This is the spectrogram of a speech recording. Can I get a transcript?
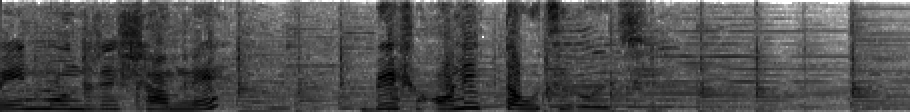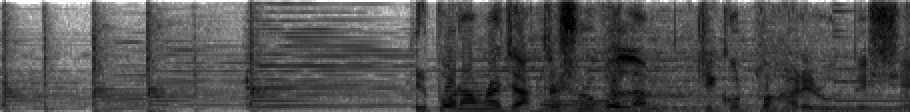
মেইন মন্দিরের সামনে বেশ অনেকটা উঁচু রয়েছে। এরপর আমরা যাত্রা শুরু করলাম ত্রিকুট পাহাড়ের উদ্দেশ্যে।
